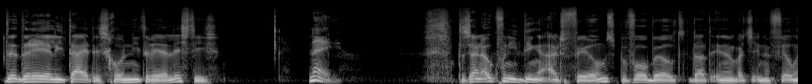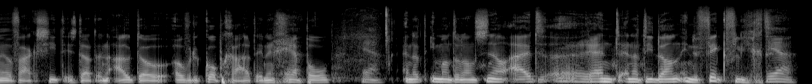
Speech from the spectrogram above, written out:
De, de realiteit is gewoon niet realistisch. Nee. Er zijn ook van die dingen uit films. Bijvoorbeeld dat in een, wat je in een film heel vaak ziet... is dat een auto over de kop gaat in een greppel. Ja. En dat iemand er dan snel uit eh, rent en dat hij dan in de fik vliegt. Ja.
